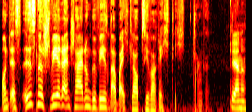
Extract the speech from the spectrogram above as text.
Und es ist eine schwere Entscheidung gewesen, aber ich glaube, sie war richtig. Danke. Gerne.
